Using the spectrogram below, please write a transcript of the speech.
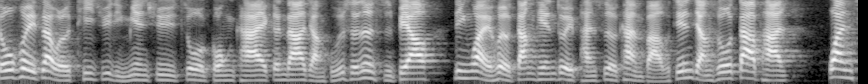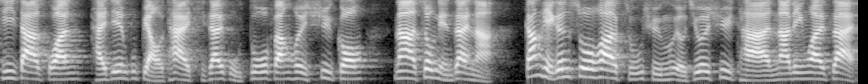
都会在我的 TG 里面去做公开，跟大家讲股市神的指标，另外也会有当天对盘势的看法。我今天讲说大盘万七大关，台积电不表态，题材股多方会续攻。那重点在哪？钢铁跟塑化族群有机会续谈。那另外在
